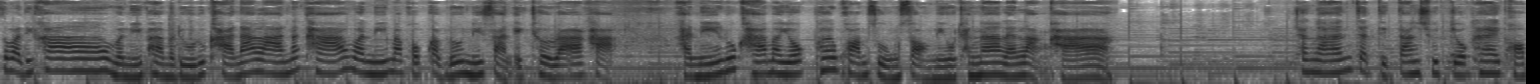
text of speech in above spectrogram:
สวัสดีค่ะ วันนี้พามาดูลูกค้าหน้าร้านนะคะ วันนี้มาพบกับรุ่นนิสสันเอ็กเทอร่าค่ะ คันนี้ลูกค้ามายกเพิ่มความสูง 2 นิ้วทั้งหน้าและหลังค่ะ ทางร้านจัดติดตั้งชุดยกให้พร้อม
